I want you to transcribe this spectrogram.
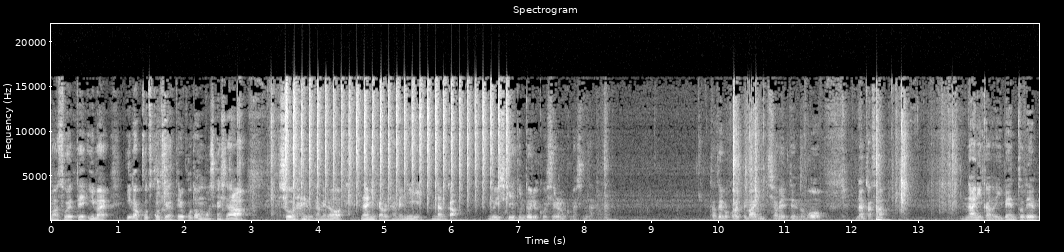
まあそうやって今、今コツコツやってることももしかしたら将来のための何かのためになんか無意識的に努力をしてるのかもしれない。例えばこうやって毎日喋ってるのも、なんかさ、何かのイベントで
